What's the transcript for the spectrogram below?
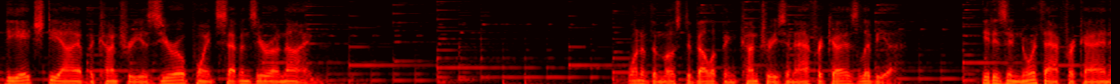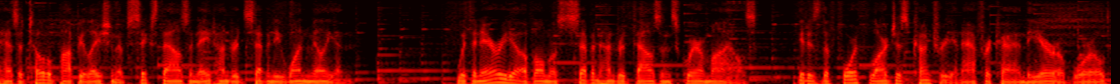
The HDI of the country is 0.709. One of the most developing countries in Africa is Libya. It is in North Africa and has a total population of 6,871 million. With an area of almost 700,000 square miles, it is the fourth largest country in Africa and the Arab world,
